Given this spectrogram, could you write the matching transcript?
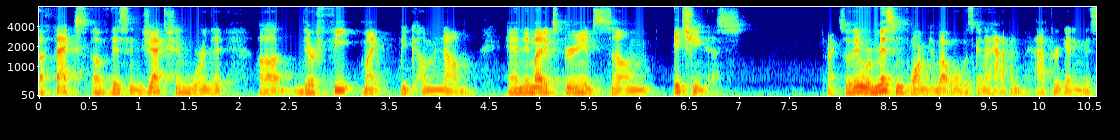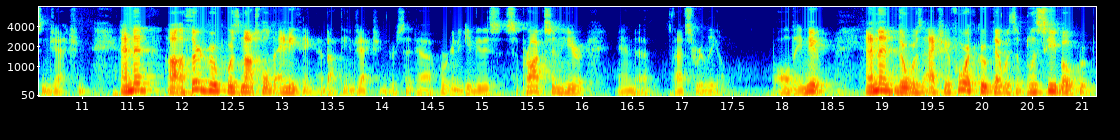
effects of this injection were that uh, their feet might become numb and they might experience some itchiness. Right, so they were misinformed about what was going to happen after getting this injection. And then uh, a third group was not told anything about the injection. They said, uh, we're going to give you this Suproxin here, and uh, that's really all they knew. And then there was actually a fourth group that was a placebo group.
